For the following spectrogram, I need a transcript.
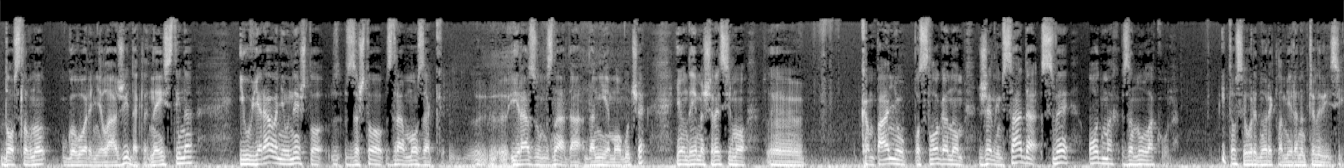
doslovno govorenje laži, dakle neistina i uvjeravanje u nešto za što zdrav mozak e, i razum zna da, da nije moguće i onda imaš recimo e, kampanju pod sloganom želim sada sve odmah za nula kuna. I to se uredno reklamira na televiziji.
